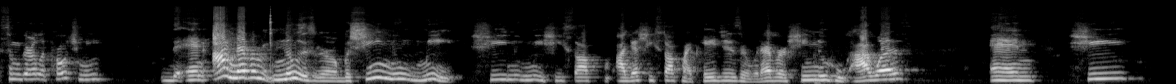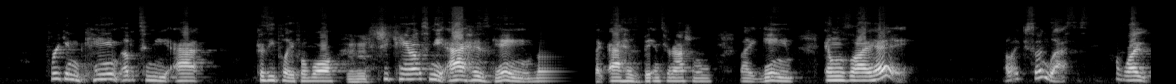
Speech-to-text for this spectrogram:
some girl approached me and I never knew this girl, but she knew me. She knew me. She stalked, I guess she stalked my pages or whatever. She knew who I was. And she freaking came up to me at because he played football. Mhm. She came up to me at his game, like at his big international like game, and was like, Hey, I like your sunglasses. I was like,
